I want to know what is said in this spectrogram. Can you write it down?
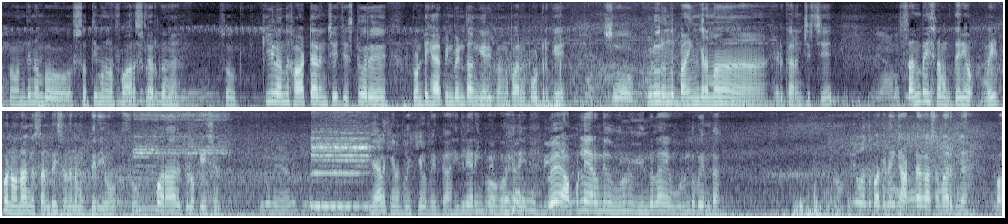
இப்போ வந்து நம்ம சத்தியமங்கலம் ஃபாரஸ்ட்டில் இருக்கோங்க. ஸோ கீழே வந்து ஹாட்டாக இருந்துச்சு. ஜஸ்ட் ஒரு டுவெண்ட்டி ஹேர்பின் பென் தான் அங்கே ஏறிருக்காங்க பாருங்கள் போட்டிருக்கு. ஸோ குளிர் வந்து பயங்கரமாக எடுக்க ஆரம்பிச்சிருச்சு. சன்ரைஸ் நமக்கு தெரியும். வெயிட் பண்ணோன்னா அங்கே சன்ரைஸ் வந்து நமக்கு தெரியும். சூப்பராக இருக்குது லொக்கேஷன் ஏழை கீழே போய் கீழே போயிருக்கா? இதில் இறங்கி போகும். ஏய் அப்படிலாம் இறங்க முடியாது. உருண்டு இங்கெல்லாம் உருண்டு போயிருந்தா. வியூ வந்து பார்த்தீங்கன்னா இங்கே அட்டகாசமாக இருக்குங்க. வா.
